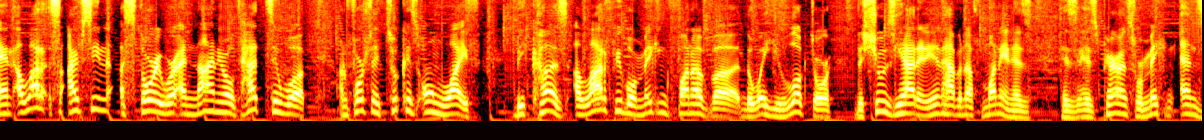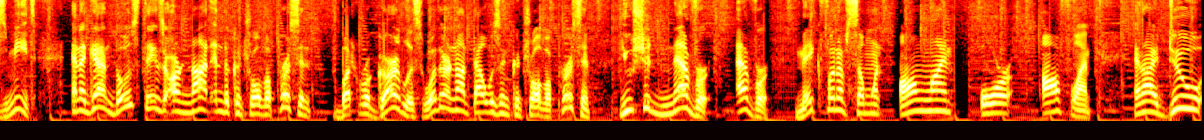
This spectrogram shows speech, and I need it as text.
And a lot of I've seen a story where a nine-year-old had to, uh, unfortunately, took his own life because a lot of people are making fun of uh, the way he looked or the shoes he had, and he didn't have enough money, and his his his parents were making ends meet. And again, those things are not in the control of a person. But regardless, whether or not that was in control of a person, you should never ever make fun of someone online or offline. And I do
